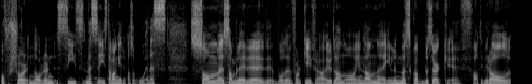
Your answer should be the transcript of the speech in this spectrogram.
Offshore Northern Seas-messe i Stavanger, altså ONS, som samler eh, både folk fra utland og innland. Elon Musk var på besøk, eh, Fatih Birol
